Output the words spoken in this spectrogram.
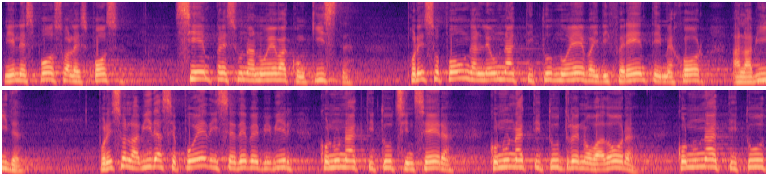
ni el esposo a la esposa. Siempre es una nueva conquista. Por eso pónganle una actitud nueva y diferente y mejor a la vida. Por eso la vida se puede y se debe vivir con una actitud sincera, con una actitud renovadora, con una actitud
